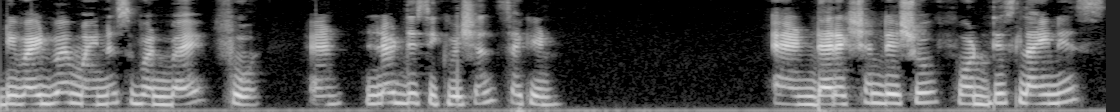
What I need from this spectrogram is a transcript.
divided by minus 1 by 4 and let this equation second. And direction ratio for this line is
